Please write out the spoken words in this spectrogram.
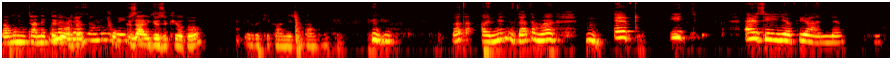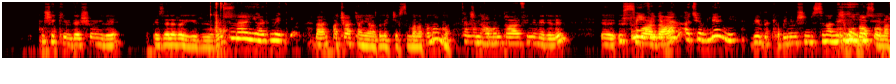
Ben bunu internette Bana gördüm. Çok verir güzel gözüküyordu. Bir dakika anneciğim ben bunu. zaten annen de zaten bana hep hiç her şeyi yapıyor annem. Bu şekilde şöyle bezeler ayırıyoruz. Ben yardım edeyim. Ben açarken yardım edeceksin bana tamam mı? Tamam. Şimdi hamurun tarifini verelim. Ee, üst su önce bardağı. ben açabilir miyim? Bir dakika benim işim bitsin anneciğim ondan sonra.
